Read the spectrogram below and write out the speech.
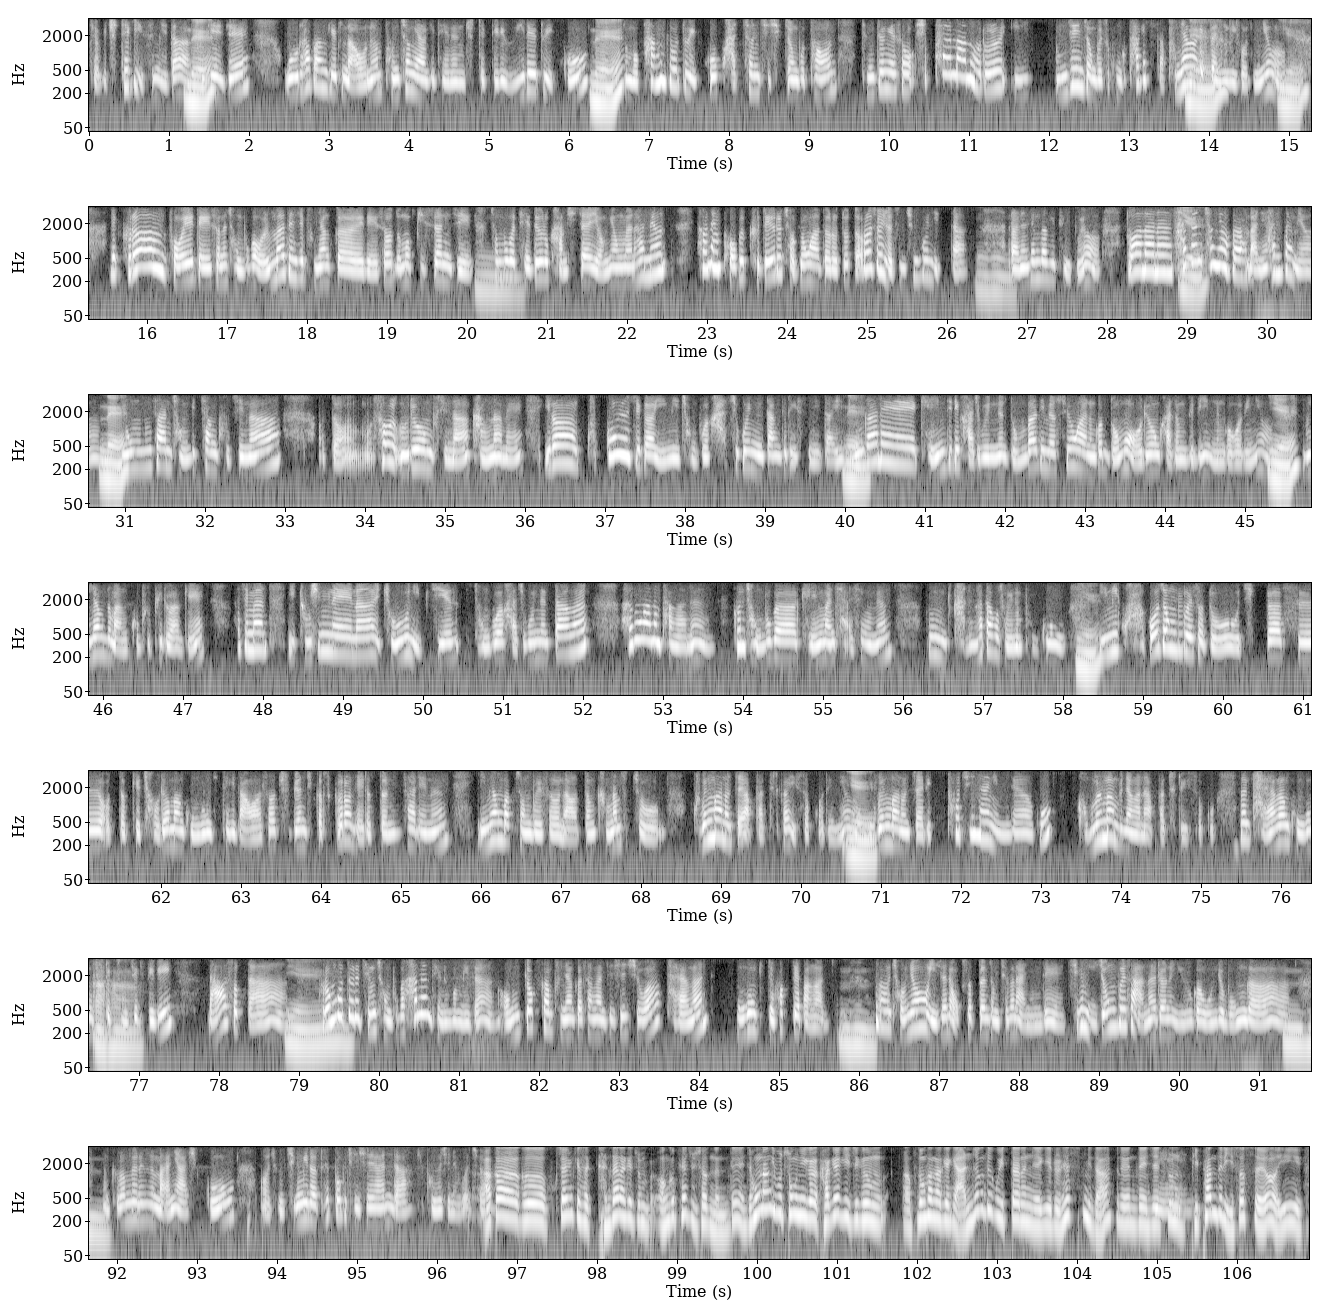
저기 주택이 있습니다. 네. 그게 이제 올 하반기에도 나오는 본청약이 되는 주택들이 위례도 있고 네. 또뭐 판교도 있고 과천 지식정보타운 등등해서 18만 호를 이 문재인 정부에서 공급하겠다 분양하겠다는 네. 얘기거든요. 예. 근데 그런 거에 대해서는 정부가 얼마든지 분양가에 대해서 너무 비싼지 음. 정부가 제대로 감시자의 영역만 하면 현행 법을 그대로 적용하더라도 떨어질 여지는 충분히 있다라는 음. 생각이 들고요. 또 하나는 사전 예. 청약을 많이 한다면 네. 용산 정비창 부지나 어떤 뭐 서울 의료원 부지나 강남에 이런 국공유지가 이미 정부가 가지고 있는 땅들이 있습니다. 이 네. 민간의 개인들이 가지고 있는 논밭이며 수용하는 건 너무 어려운 과정들이 있는 거거든요. 예. 물량도 많고 불필요하게. 하지만 이 도심 내나 좋은 입지에 정부가 가지고 있는 땅을 활용하는 방안은 그건 정부가 계획만 잘 세우면 음, 가능하다고 저희는 보고 예. 이미 과거 정부에서도 집값을 어떻게 저렴한 공공주택이 나와서 주변 집값을 끌어내렸던 사례는 이명박 정부에서 나왔던 강남 서초 900만 원짜리 아파트가 있었거든요. 예. 500만 원짜리 토지는 임대하고 건물만 분양하는 아파트도 있었고 이런 다양한 공공주택 아하. 정책들이 나왔었다. 예. 그런 것들을 지금 정부가 하면 되는 겁니다. 엄격한 분양가 상한제 실시와 다양한 공공주택 확대 방안. 음. 전혀 이전에 없었던 정책은 아닌데 지금 이 정부에서 안 하려는 이유가 오히려 뭔가 음. 그런 면에서 좀 많이 아쉽고 어, 좀 지금이라도 해법을 제시해야 한다 이렇게 보여지는 거죠. 아까 그 국장님께서 간단하게 좀 언급해 주셨는데 이제 홍남기 부총리가 가격이 지금 어, 부동산 가격이 안정되고 있다는 얘기를 했습니다. 그런데 이제 네. 좀 비판들이 있었어요. 이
